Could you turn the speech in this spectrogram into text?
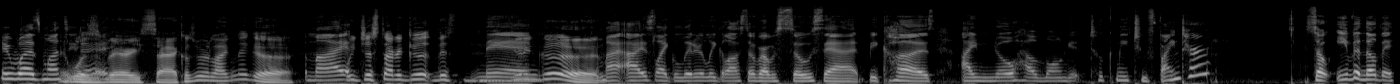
it was Monty it was Day. very sad because we were like, nigga, my we just started good. This Man. getting good. my eyes like literally glossed over. I was so sad because I know how long it took me to find her. So even though they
